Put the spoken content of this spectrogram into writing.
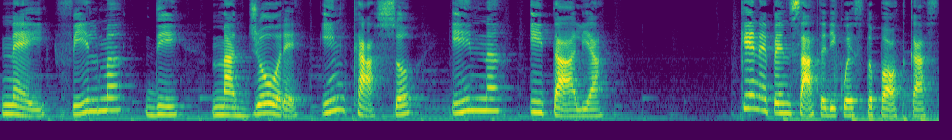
nei film di maggiore incasso in Italia. Che ne pensate di questo podcast?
